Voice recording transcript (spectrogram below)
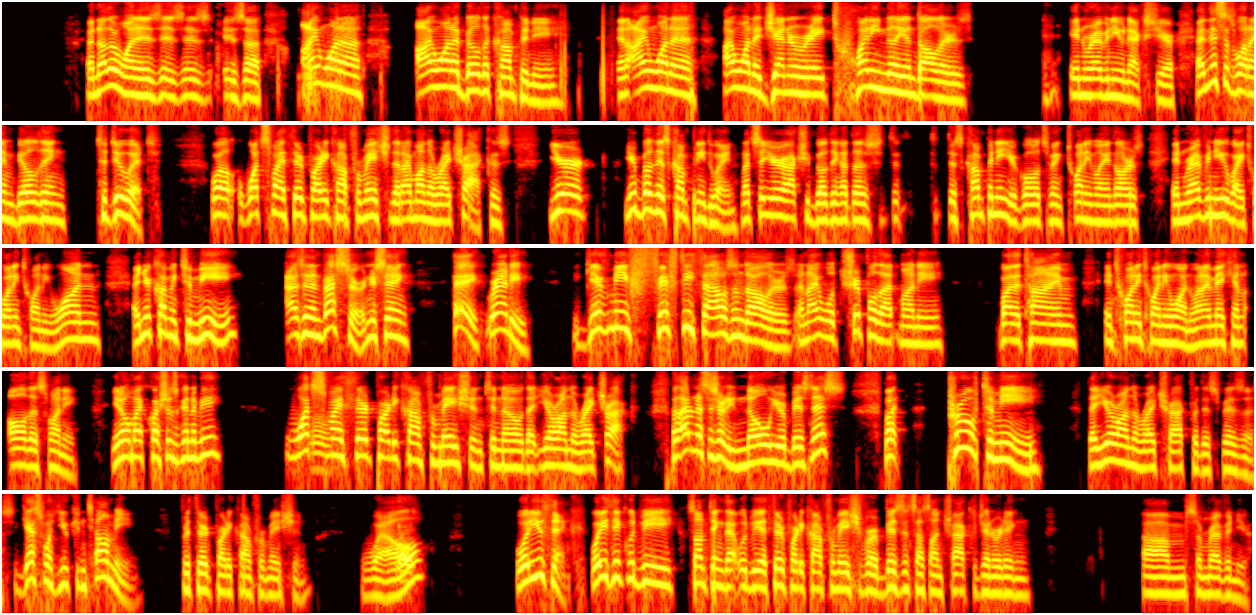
Another one is, is, is, is uh, I want to, I want to build a company and I want to, I want to generate $20 million in revenue next year. And this is what I'm building to do it well, what's my third party confirmation that I'm on the right track? Because you're you're building this company, Duane. Let's say you're actually building up this this company. Your goal is to make twenty million dollars in revenue by 2021, and you're coming to me as an investor, and you're saying, "Hey, Randy, give me fifty thousand dollars, and I will triple that money by the time in 2021 when I'm making all this money." You know, my question is going to be, "What's mm. my third party confirmation to know that you're on the right track?" But I don't necessarily know your business, but prove to me that you're on the right track for this business. Guess what you can tell me for third party confirmation? Well, what do you think? What do you think would be something that would be a third party confirmation for a business that's on track to generating um, some revenue?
